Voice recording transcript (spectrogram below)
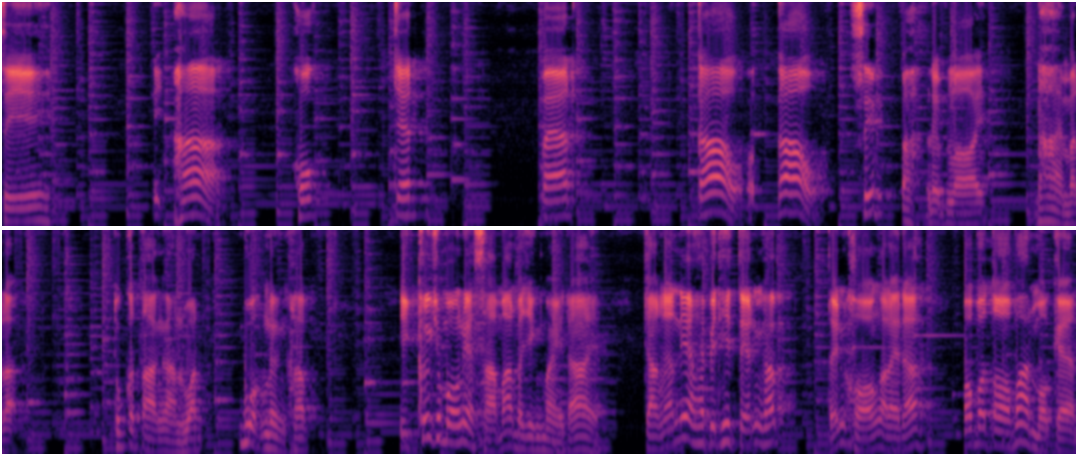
สี่ห้าหกเจ็ดแปดเก้าเก้าสิบอะเรียบร้อย ได้มาละตุ๊กตางานวัดบวกหนึ่งครับ อีกครึ่งชั่วโมงเนี่ยสามารถมายิงใหม่ได้ จากนั้นเนี่ยให้ไปที่เต็นท์ครับ เต็นท์ของอะไรนะ อบตบ้านหมอแกน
